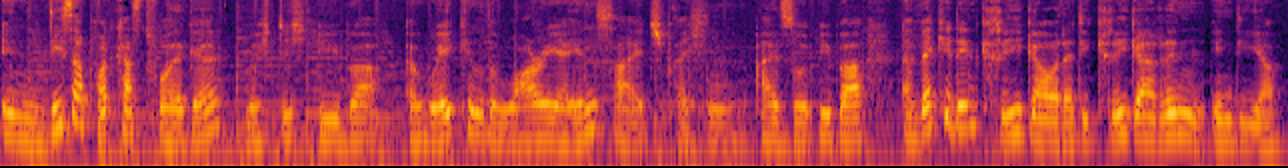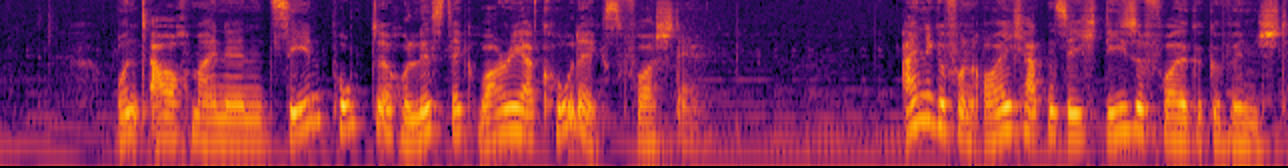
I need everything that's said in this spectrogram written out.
In dieser Podcast-Folge möchte ich über Awaken the Warrior Inside sprechen, also über Erwecke den Krieger oder die Kriegerin in dir und auch meinen 10 Punkte Holistic Warrior Codex vorstellen. Einige von euch hatten sich diese Folge gewünscht,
